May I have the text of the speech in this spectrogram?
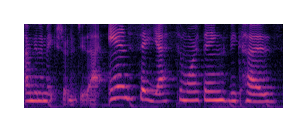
I'm to make sure to do that and say yes to more things because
